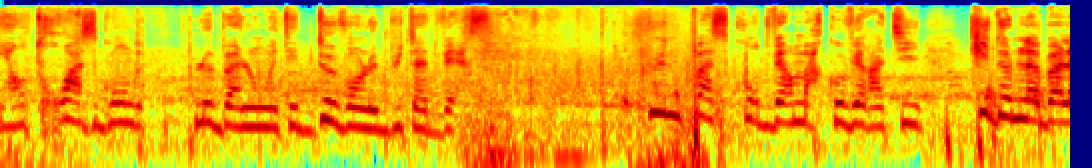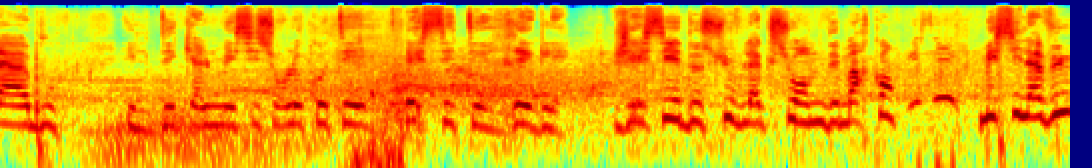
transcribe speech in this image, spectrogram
Et en trois secondes, le ballon était devant le but adverse. Une passe courte vers Marco Verratti, qui donne la balle à Abou. Il décale Messi sur le côté et c'était réglé. J'ai essayé de suivre l'action en me démarquant. Messi l'a vu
